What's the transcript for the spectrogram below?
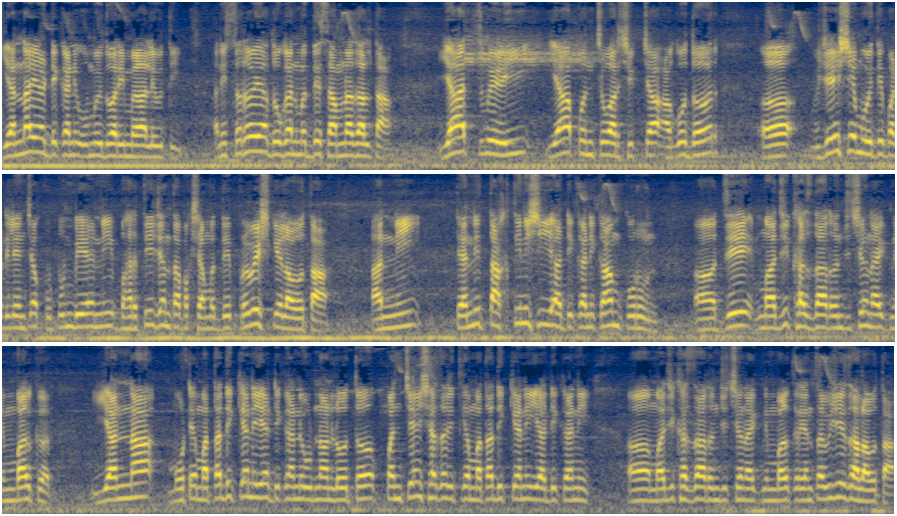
यांना या ठिकाणी उमेदवारी मिळाली होती. आणि सरळ या दोघांमध्ये सामना झालता. याच वेळी या पंचवार्षिकच्या अगोदर विजयशे मोहिते पाटील यांच्या कुटुंबियांनी भारतीय जनता पक्षामध्ये प्रवेश केला होता. आणि त्यांनी ताकदीनिशी या ठिकाणी काम करून जे माजी खासदार रणजितसिंह नाईक निंबाळकर यांना मोठ्या मताधिक्याने या ठिकाणी उडून आणलं होतं. पंच्याऐंशी हजार इतक्या मताधिक्याने या ठिकाणी माजी खासदार रणजितसिंह नाईक निंबाळकर यांचा विजय झाला होता.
